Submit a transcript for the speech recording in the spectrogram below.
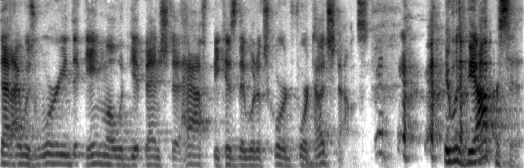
that I was worried that Gainwell would get benched at half because they would have scored four touchdowns. it was the opposite.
